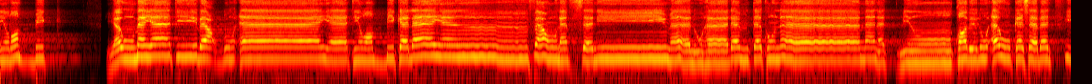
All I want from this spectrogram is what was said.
ربك يوم ياتي بعض آيات ربك لا ينفع نفسا إيمانها لم تكن آمنت من قبل أو كسبت في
